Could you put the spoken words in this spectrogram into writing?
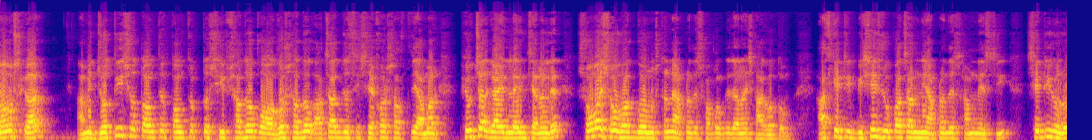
নমস্কার, আমি জ্যোতিষ ও তন্ত্র তন্ত্রক্ত শিব সাধক ও অঘর সাধক আচার্য শ্রী শেখর শাস্ত্রী আমার ফিউচার গাইডলাইন চ্যানেলের সময় সৌভাগ্য অনুষ্ঠানে আপনাদের সকলকে জানাই স্বাগতম। আজকে একটি বিশেষ উপাচার নিয়ে আপনাদের সামনে এসেছি, সেটি হলো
